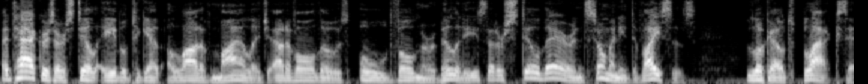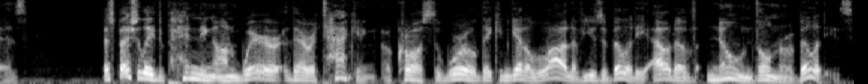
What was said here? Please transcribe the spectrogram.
Attackers are still able to get a lot of mileage out of all those old vulnerabilities that are still there in so many devices, Lookouts Black says. Especially depending on where they're attacking across the world, they can get a lot of usability out of known vulnerabilities.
